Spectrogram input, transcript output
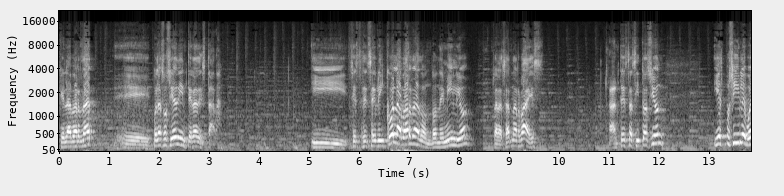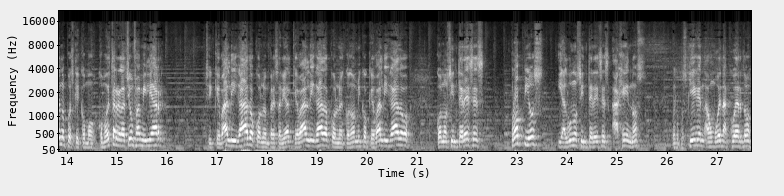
que la verdad, eh, pues la sociedad enterada estaba. y se, brincó la barda don, Emilio Salazar Narváez ante esta situación y es posible, bueno, pues que como, como esta relación familiar, sí, que va ligado con lo empresarial, que va ligado con lo económico, que va ligado con los intereses propios y algunos intereses ajenos, bueno, pues lleguen a un buen acuerdo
